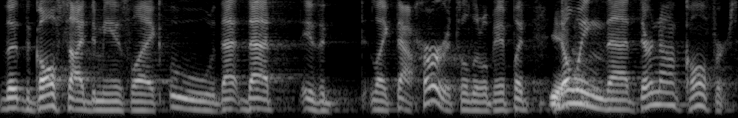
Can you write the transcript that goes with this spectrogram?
the, the golf side to me is like, ooh, that, that is a, like that hurts a little bit, but Yeah. knowing that they're not golfers,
